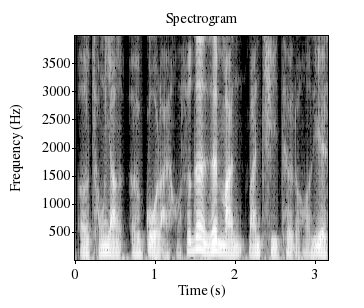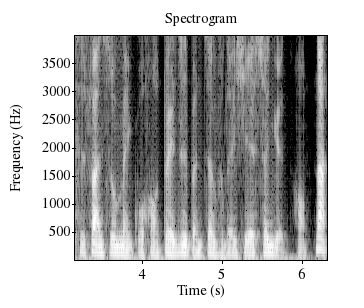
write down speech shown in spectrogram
呃重洋而过来哈，所以真的是蛮蛮奇特的哈，也是算是美国哈对日本政府的一些声援哈。那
